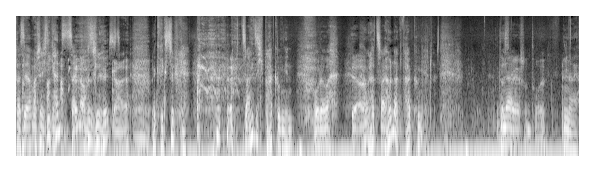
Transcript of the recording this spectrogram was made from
dass er wahrscheinlich die ganze Zeit auslöst. Geil. Dann kriegst du 20 Packungen oder, Ja. oder 200 Packungen. Das Naja. wäre ja schon toll. Naja.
